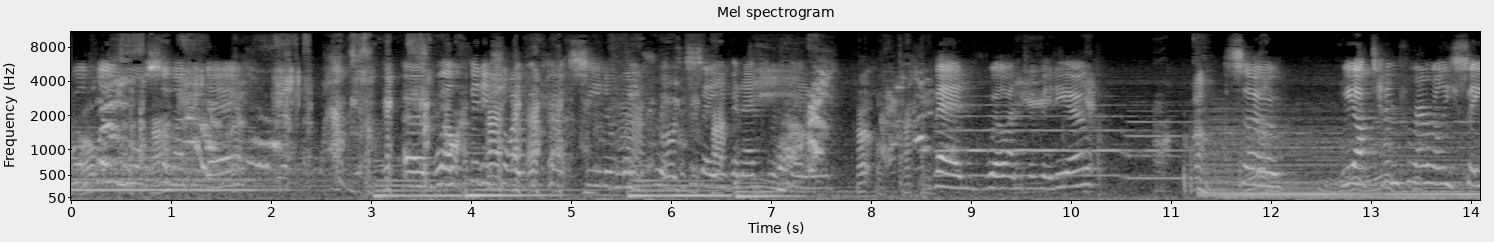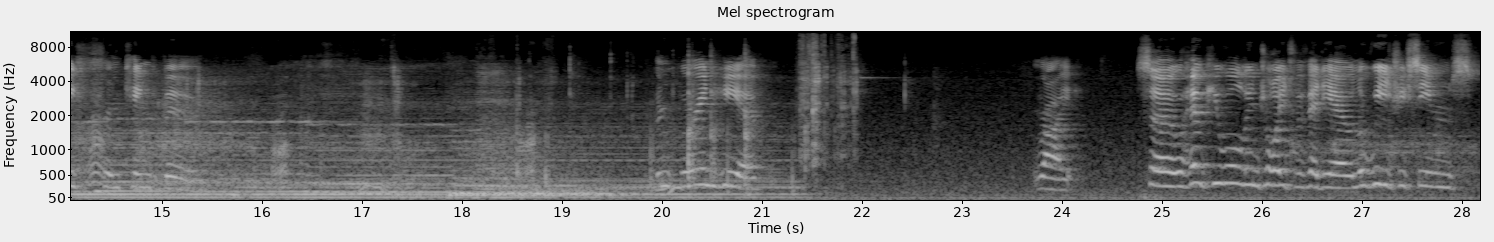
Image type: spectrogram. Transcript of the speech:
We'll play more some other day. Uh, we'll finish like the cutscene and wait for it to save and everything. Then we'll end the video. So we are temporarily safe from King Boo. And we're in here. Right. So, hope you all enjoyed the video. Luigi seems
